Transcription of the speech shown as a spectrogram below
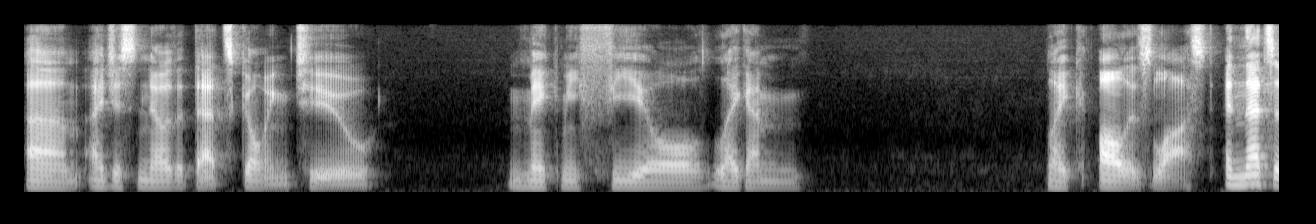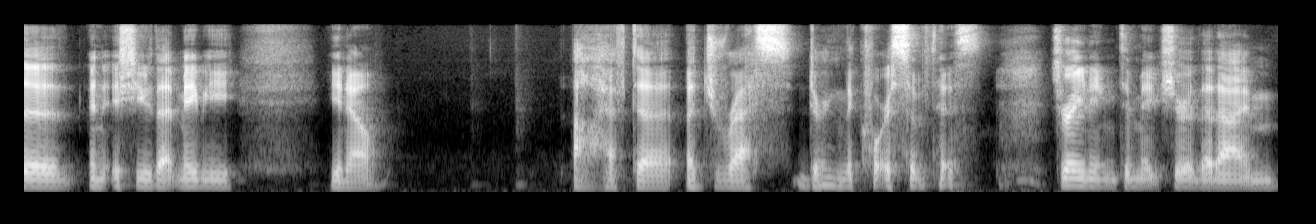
um, I just know that that's going to make me feel like I'm like all is lost. And that's a an issue that maybe, you know, I'll have to address during the course of this training to make sure that I'm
